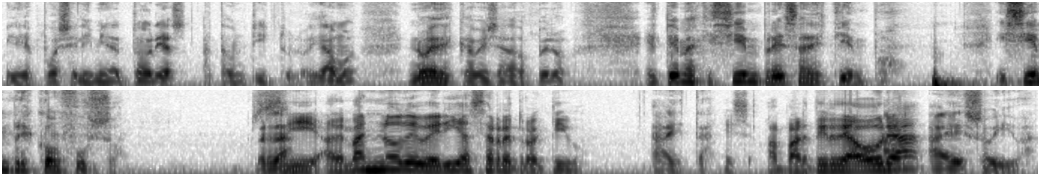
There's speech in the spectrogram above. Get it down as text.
y después eliminatorias hasta un título. Digamos, no es descabellado, pero el tema es que siempre es a destiempo y siempre es confuso. ¿Verdad? Sí, además no debería ser retroactivo. Ahí está. Es a partir de ahora. A, a eso iba.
